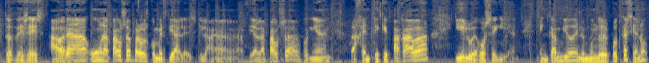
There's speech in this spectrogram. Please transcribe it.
Entonces es, ahora una pausa para los comerciales. Y hacían la pausa, ponían la gente que pagaba y luego seguían. En cambio, en el mundo del podcast ya no.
